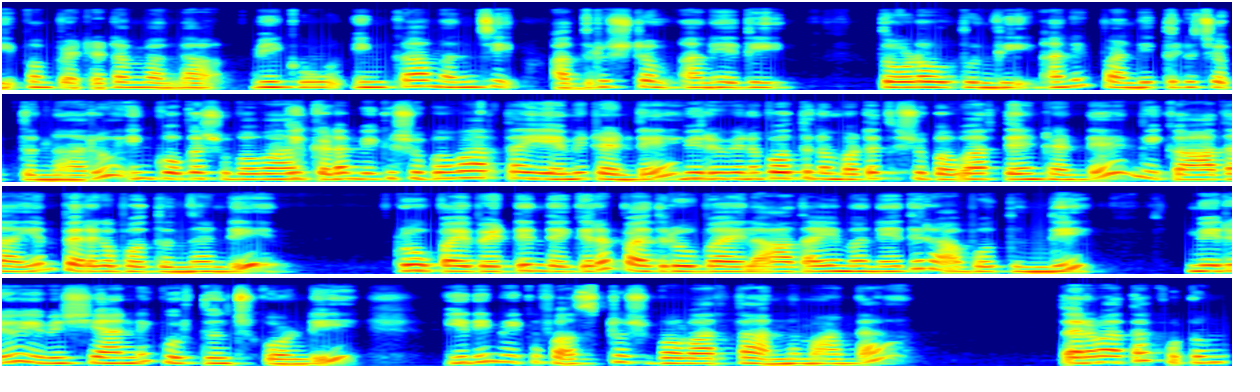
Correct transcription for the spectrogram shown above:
దీపం పెట్టడం వల్ల మీకు ఇంకా మంచి అదృష్టం అనేది తోడవుతుంది అని పండితులు చెప్తున్నారు. ఇంకొక శుభవార్త ఇక్కడ మీకు శుభవార్త ఏమిటంటే మీరు వినబోతున్న మొదటి శుభవార్త ఏంటంటే మీకు ఆదాయం పెరగబోతుందండి. రూపాయి పెట్టిన దగ్గర పది రూపాయల ఆదాయం అనేది రాబోతుంది. మీరు ఈ విషయాన్ని గుర్తుంచుకోండి. ఇది మీకు ఫస్ట్ శుభవార్త అన్నమాట. తర్వాత కుటుంబ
